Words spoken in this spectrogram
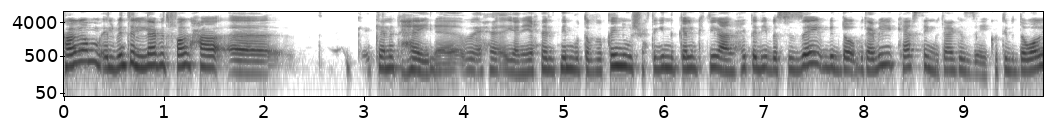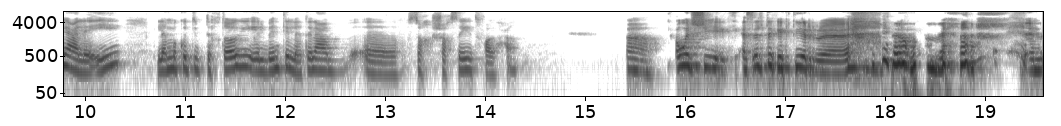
كرم البنت اللي لعبت فرحة آه، كانت هايلة. يعني إحنا الاثنين متفقين ومش محتاجين نتكلم كتير عن الحتة دي بس إزاي بتدو... بتعملي ال casting بتاعك إزاي؟ كنت بتدوري على إيه لما كنت بتختاري البنت اللي هتلعب آه، شخ- شخصية فرحة؟ آه. أول شيء أسئلتك كثير مهمة لأنه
